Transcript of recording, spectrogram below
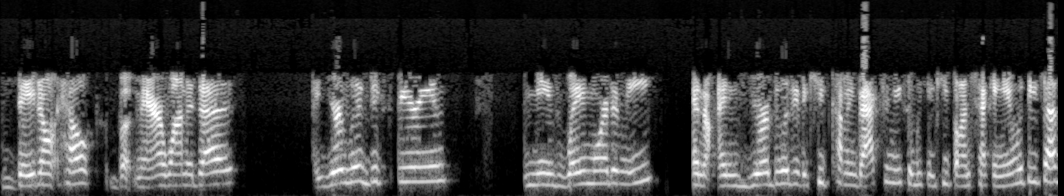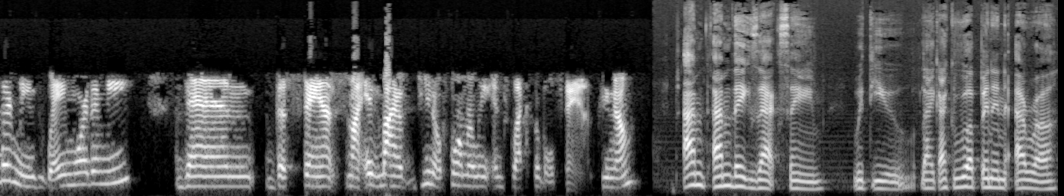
they don't help, but marijuana does, your lived experience means way more to me. And, and your ability to keep coming back to me so we can keep on checking in with each other means way more to me than the stance, my, my, you know, formerly inflexible stance, you know? I'm, I'm the exact same with you. Like, I grew up in an era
